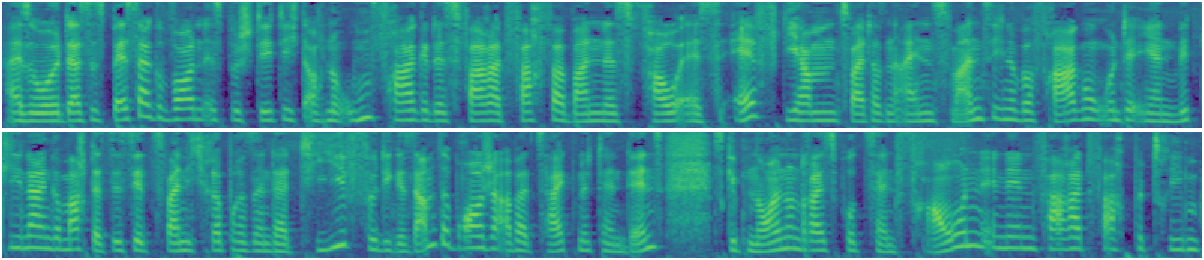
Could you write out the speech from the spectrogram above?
Also, dass es besser geworden ist, bestätigt auch eine Umfrage des Fahrradfachverbandes VSF. Die haben 2021 eine Befragung unter ihren Mitgliedern gemacht. Das ist jetzt zwar nicht repräsentativ für die gesamte Branche, aber zeigt eine Tendenz. Es gibt 39 Prozent Frauen in den Fahrradfachbetrieben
